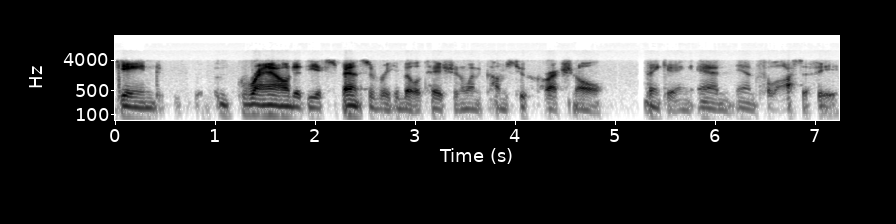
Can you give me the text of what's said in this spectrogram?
gained ground at the expense of rehabilitation when it comes to correctional thinking and and philosophy.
